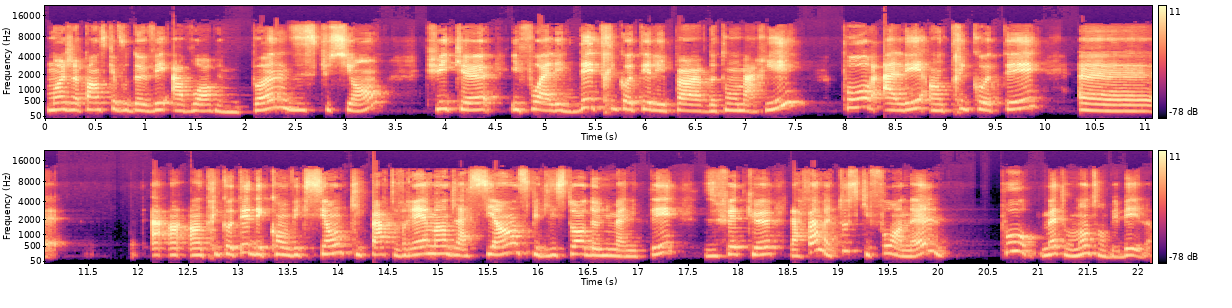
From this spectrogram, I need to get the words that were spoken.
Moi, je pense que vous devez avoir une bonne discussion, puis qu'il faut aller détricoter les peurs de ton mari pour aller en tricoter, euh, en, tricoter des convictions qui partent vraiment de la science puis de l'histoire de l'humanité, du fait que la femme a tout ce qu'il faut en elle pour mettre au monde son bébé. Là.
